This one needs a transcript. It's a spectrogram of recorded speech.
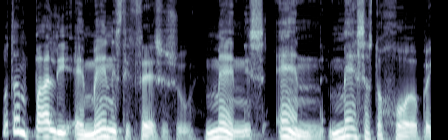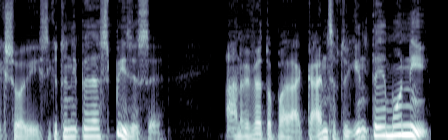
Όταν πάλι εμένεις στη θέση σου, μένεις εν μέσα στο χώρο που έχεις ορίσει και τον υπερασπίζεσαι. Αν βέβαια το παρακάνεις, αυτό γίνεται αιμονή.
